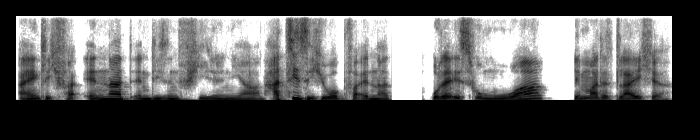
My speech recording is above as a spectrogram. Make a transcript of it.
eigentlich verändert in diesen vielen Jahren? Hat sie sich überhaupt verändert? Oder ist Humor immer das Gleiche?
